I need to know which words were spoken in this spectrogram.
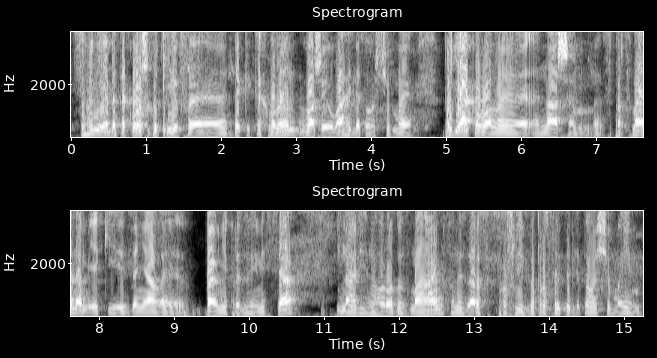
Сьогодні я би також хотів е, декілька хвилин вашої уваги для того, щоб ми подякували нашим спортсменам, які зайняли певні призові місця на різного роду змагань. Вони зараз прошу їх запросити для того, щоб ми їм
